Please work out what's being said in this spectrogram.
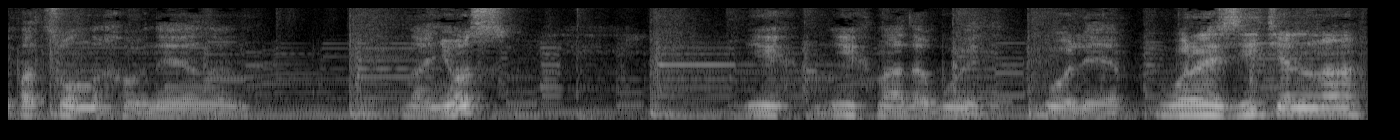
подсолнуховые нанес. Их, их надо будет более выразительно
